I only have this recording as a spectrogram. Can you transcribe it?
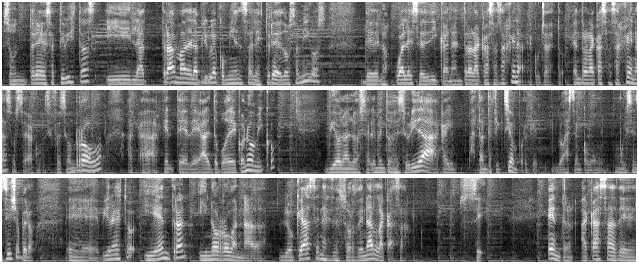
son tres activistas y la trama de la película comienza la historia de dos amigos, de los cuales se dedican a entrar a casas ajenas, escucha esto, entran a casas ajenas, o sea, como si fuese un robo, a gente de alto poder económico, violan los elementos de seguridad. Acá hay bastante ficción porque lo hacen como muy sencillo, pero eh, violan esto y entran y no roban nada. Lo que hacen es desordenar la casa. Sí. Entran a casa de,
